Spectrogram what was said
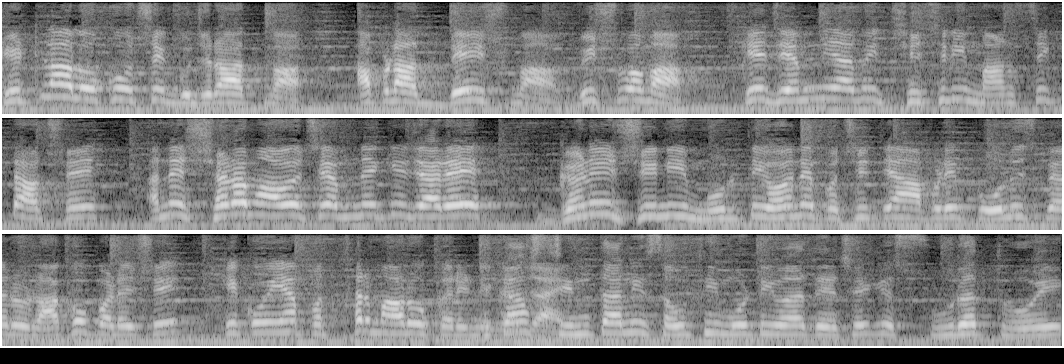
કેટલા લોકો છે ગુજરાતમાં? આપણા દેશમાં વિશ્વમાં કે જેમની આવી છીછરી માનસિકતા છે? અને શરમ આવે છે અમને કે જ્યારે ગણેશજીની મૂર્તિ હોય ને પછી ત્યાં આપણે પોલીસ પહેરો રાખવો પડે છે કે કોઈ અહીંયા પથ્થરમારો કરીને વિકાસ ચિંતાની સૌથી મોટી વાત એ છે કે સુરત હોય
